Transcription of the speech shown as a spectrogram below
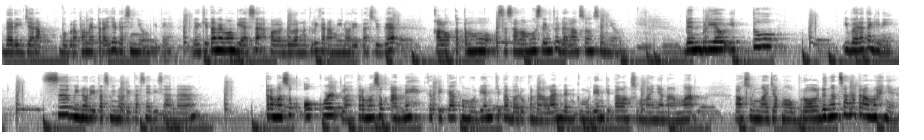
dari jarak beberapa meter aja udah senyum gitu ya. Dan kita memang biasa kalau di luar negeri karena minoritas juga kalau ketemu sesama muslim tuh udah langsung senyum. Dan beliau itu ibaratnya gini seminoritas minoritasnya di sana termasuk awkward lah termasuk aneh ketika kemudian kita baru kenalan dan kemudian kita langsung nanya nama langsung ngajak ngobrol dengan sangat ramahnya.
